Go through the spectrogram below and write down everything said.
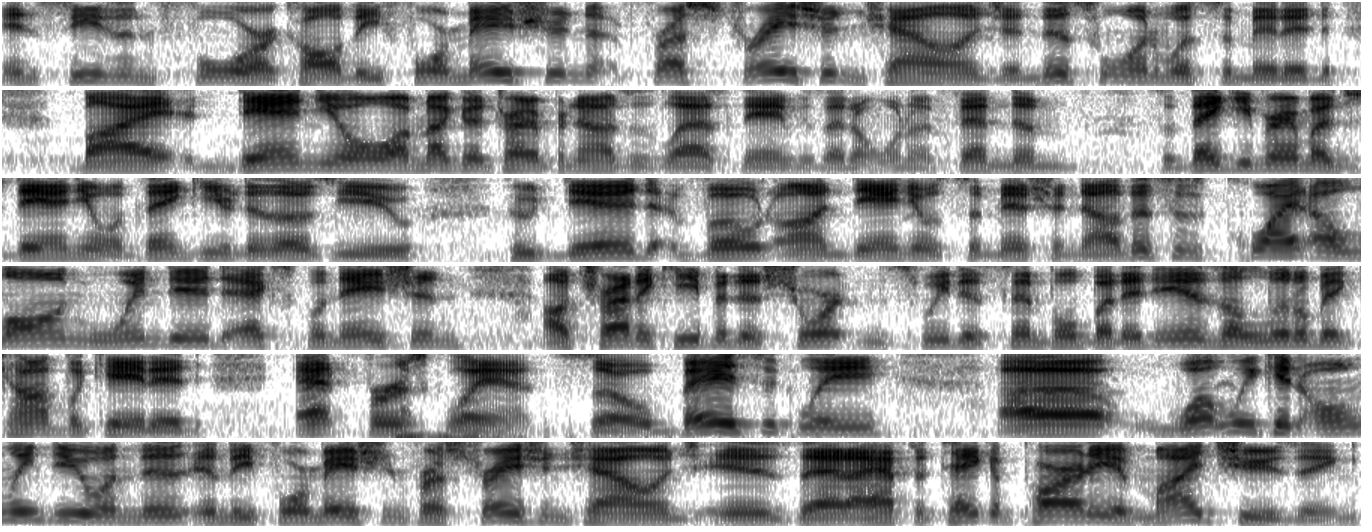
in Season 4 called the Formation Frustration Challenge, and this one was submitted by Daniel. I'm not going to try to pronounce his last name because I don't want to offend him. So thank you very much, Daniel, and thank you to those of you who did vote on Daniel's submission. Now, this is quite a long-winded explanation. I'll try to keep it as short and sweet as simple, but it is a little bit complicated at first glance. So basically, uh, what we can only do in the in the formation frustration challenge is that I have to take a party of my choosing.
